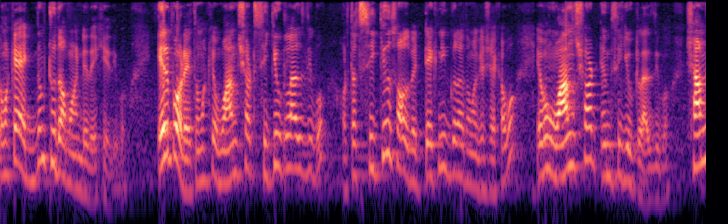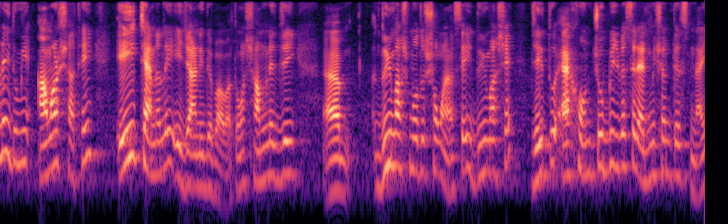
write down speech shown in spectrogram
তোমাকে একদম টু দ্য পয়েন্টে দেখিয়ে দিব। এরপরে তোমাকে ওয়ান শট সিকিউ ক্লাস দিব, অর্থাৎ সিকিউ সলভের টেকনিকগুলো তোমাকে শেখাবো এবং ওয়ান শট এমসিকিউ ক্লাস দিব। সামনেই তুমি আমার সাথেই এই চ্যানেলে এই জার্নিতে পাবা। তোমার সামনের যেই দুই মাস মতো সময় আছে। এই দুই মাসে যেহেতু এখন চব্বিশ ব্যাচের অ্যাডমিশন টেস্ট নাই,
